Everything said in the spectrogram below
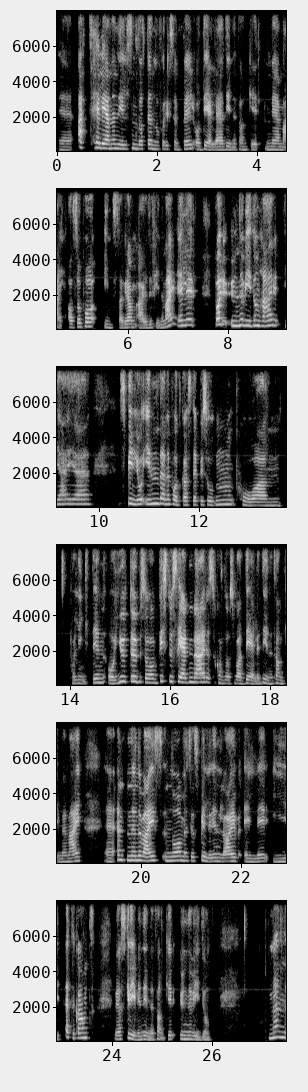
at helenenilsen.no f.eks. og dele dine tanker med meg. Altså på Instagram er det du finner meg, eller bare under videoen her. Jeg eh, spiller jo inn denne podkastepisoden på, um, på LinkedIn og YouTube, så hvis du ser den der, så kan du også bare dele dine tanker med meg. Eh, enten underveis nå mens jeg spiller inn live, eller i etterkant ved å skrive inn dine tanker under videoen. Men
